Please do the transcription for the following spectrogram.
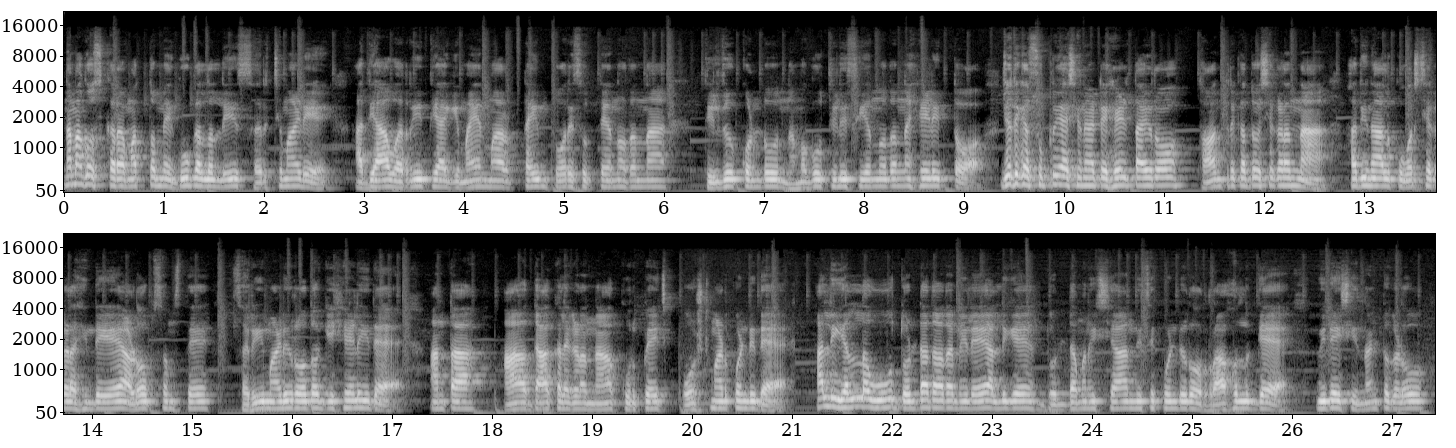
ನಮಗೋಸ್ಕರ ಮತ್ತೊಮ್ಮೆ ಗೂಗಲಲ್ಲಿ ಸರ್ಚ್ ಮಾಡಿ ಅದ್ಯಾವ ರೀತಿಯಾಗಿ ಮಯನ್ಮಾರ್ ಟೈಮ್ ತೋರಿಸುತ್ತೆ ಅನ್ನೋದನ್ನು ತಿಳಿದುಕೊಂಡು ನಮಗೂ ತಿಳಿಸಿ ಅನ್ನೋದನ್ನು ಹೇಳಿತ್ತು. ಜೊತೆಗೆ ಸುಪ್ರಿಯಾ ಶಿನಾಟೆ ಹೇಳ್ತಾ ಇರೋ ತಾಂತ್ರಿಕ ದೋಷಗಳನ್ನು ಹದಿನಾಲ್ಕು ವರ್ಷಗಳ ಹಿಂದೆಯೇ ಅಡೋಪ್ ಸಂಸ್ಥೆ ಸರಿ ಮಾಡಿರೋದಾಗಿ ಹೇಳಿದೆ. ಅಂತ ಆ ದಾಖಲೆಗಳನ್ನು ಕುರ್ಪೇಜ್ ಪೋಸ್ಟ್ ಮಾಡಿಕೊಂಡಿದೆ. ಅಲ್ಲಿ ಎಲ್ಲವೂ ದೊಡ್ಡದಾದ ಮೇಲೆ ಅಲ್ಲಿಗೆ ದೊಡ್ಡ ಮನುಷ್ಯ ಅನ್ನಿಸಿಕೊಂಡಿರೋ ರಾಹುಲ್ಗೆ ವಿದೇಶಿ ನಂಟುಗಳು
